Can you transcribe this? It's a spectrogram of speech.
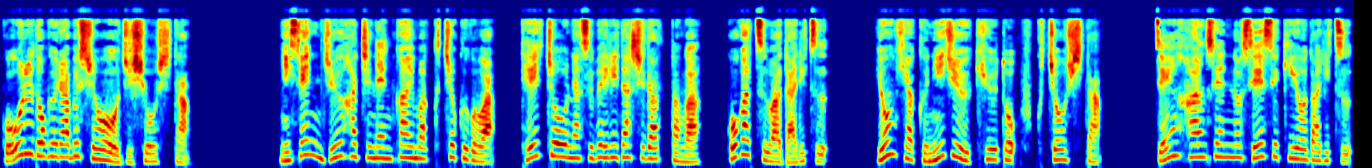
ゴールドグラブ賞を受賞した。2018年開幕直後は低調な滑り出しだったが、5月は打率429と復調した。前半戦の成績を打率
